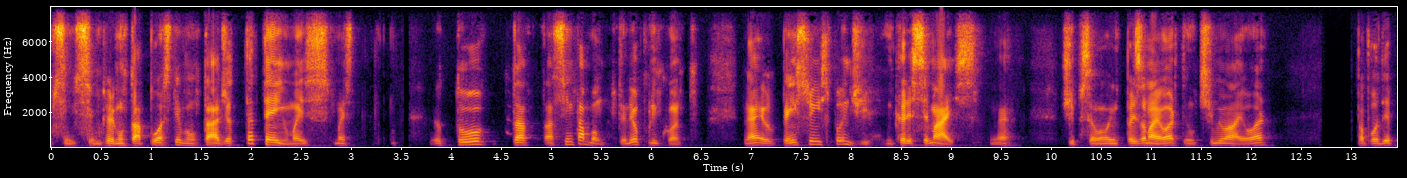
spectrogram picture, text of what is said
assim, se me perguntar, pô, você tem vontade? Eu até tenho, mas, mas eu tô, tá, assim tá bom, entendeu? Por enquanto, né, eu penso em expandir, em crescer mais, né, tipo, ser uma empresa maior, ter um time maior, para poder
